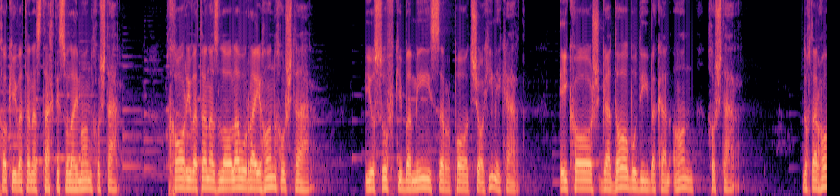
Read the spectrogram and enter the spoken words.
хоки ватан аз тахти сулаймон хуштар хори ватан аз лолаву райҳон хуштар юсуф ки ба миср подшоҳӣ мекард эй кош гадо будӣ ба канъон хуштар духтарҳо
